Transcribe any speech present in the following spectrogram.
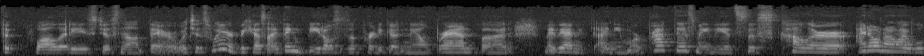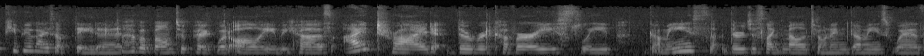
the quality is just not there which is weird because I think Beetles is a pretty good nail brand but maybe I need, I need more practice. Maybe it's this color. I don't know. I will keep you guys updated. I have a bone to pick with Olly because I tried the recovery sleep gummies. They're just like melatonin gummies with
